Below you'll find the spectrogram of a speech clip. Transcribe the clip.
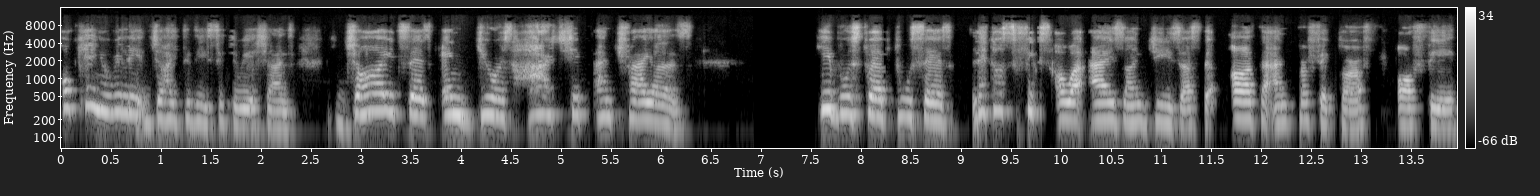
How can you relate joy to these situations? Joy, it says, endures hardship and trials. Hebrews 12 2 says, Let us fix our eyes on Jesus, the author and perfecter of our faith,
